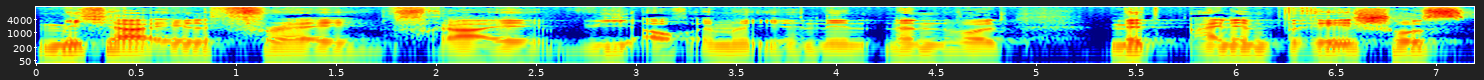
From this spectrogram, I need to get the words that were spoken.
Michael Frey, Frei, wie auch immer ihr ihn nennen wollt, mit einem Drehschuss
